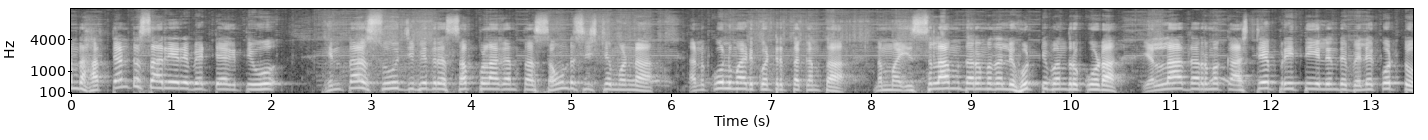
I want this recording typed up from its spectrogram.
ಒಂದು ಹತ್ತೆಂಟು ಸಾರಿಯರಿ ಭೇಟಿ ಆಗ್ತೀವಿ. ಇಂಥ ಸೂಜಿ ಬಿದ್ದರೆ ಸಪ್ಪಳಾಗಂಥ ಸೌಂಡ್ ಸಿಸ್ಟಮನ್ನು ಅನುಕೂಲ ಮಾಡಿಕೊಟ್ಟಿರ್ತಕ್ಕಂಥ ನಮ್ಮ ಇಸ್ಲಾಂ ಧರ್ಮದಲ್ಲಿ ಹುಟ್ಟಿ ಬಂದರೂ ಕೂಡ ಎಲ್ಲ ಧರ್ಮಕ್ಕೆ ಅಷ್ಟೇ ಪ್ರೀತಿಯಲ್ಲಿಂದ ಬೆಲೆ ಕೊಟ್ಟು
